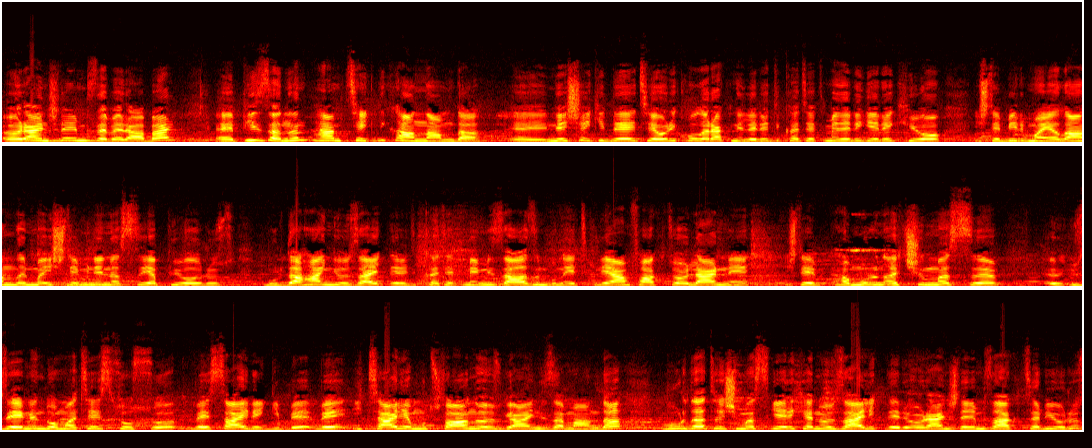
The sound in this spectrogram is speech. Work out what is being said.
Öğrencilerimizle beraber e, pizzanın hem teknik anlamda e, ne şekilde teorik olarak nelere dikkat etmeleri gerekiyor, işte bir mayalandırma işlemini nasıl yapıyoruz, burada hangi özelliklere dikkat etmemiz lazım, bunu etkileyen faktörler ne, işte hamurun açılması, üzerinin domates sosu vesaire gibi ve İtalya mutfağına özgü aynı zamanda burada taşıması gereken özellikleri öğrencilerimize aktarıyoruz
